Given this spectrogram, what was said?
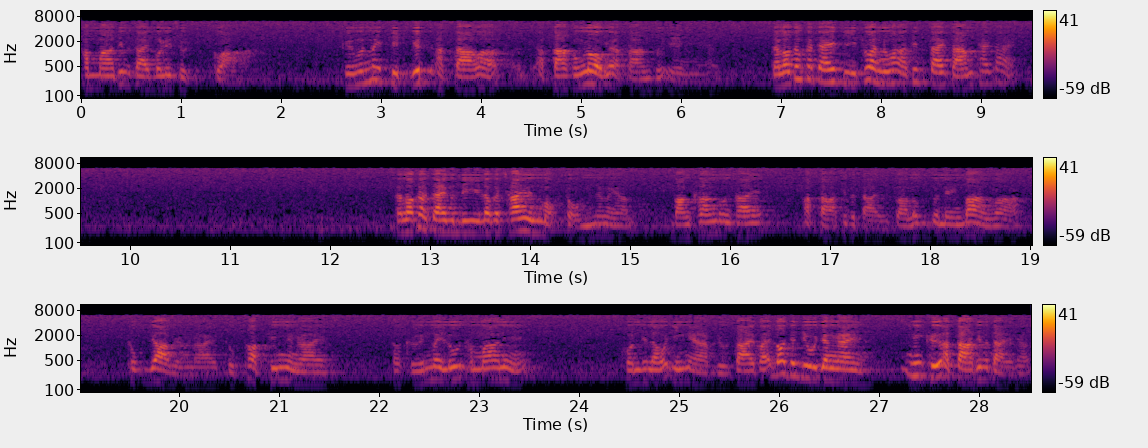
ธรรมาธิปไตยบริสุทธิ์กว่า คือมันไม่ติดยึดอัตตาว่าอัตตาของโลกและอัตตาของตัวเองนะครับแต่เราต้องเข้าใจให้ถี่ถ้วนว่าอธิปไตยสามใช้ได้ถ้าเราเข้าใจมันดีเราก็ใช้มันเหมาะสมใช่ไหมครับ บางครั้งต้องใช้อัตตาธิปไตยปราลบตัวเองบ้างว่า ทุกยากอย่างไรถูกทอดทิ้งอย่างไรถ้าขืนไม่รู้ธรรมะนี่ คนที่เราอิงแอบอยู่ตายไป เราจะอยู่ยังไง นี่คืออัตตาธิปไตยครับ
